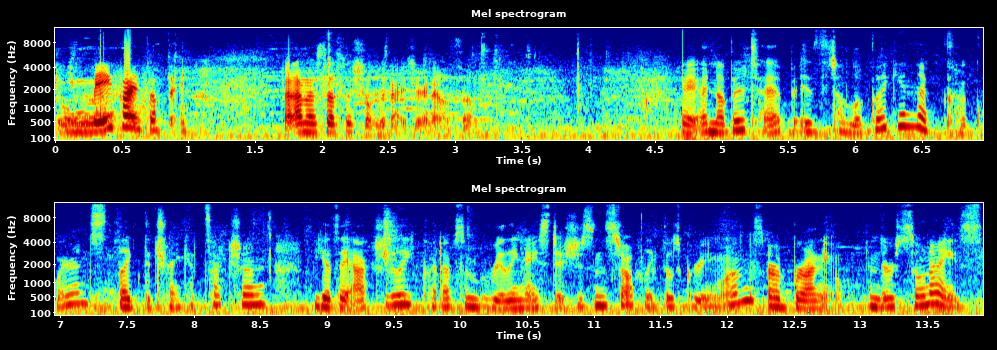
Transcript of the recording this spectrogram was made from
you may find something. But I'm obsessed with shoulder bags right now, so. Okay, another tip is to look like in the cookware and like the trinket section because they actually could have some really nice dishes and stuff like those green ones are brand new and they're so nice.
